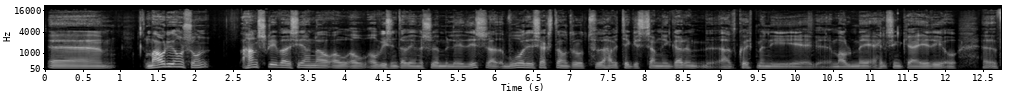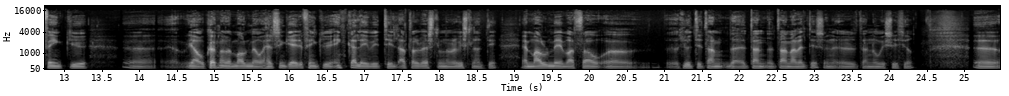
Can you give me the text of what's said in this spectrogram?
Um, Mári Jónsson hann skrifaði síðan á, á, á, á vísindavið með sömuleiðis að vorið 1602 hafi tekist samningar um að kaupmenn í eh, Málmei, Helsingæri og eh, fengju uh, já, kaupmenn af Málmei og Helsingæri fengju engaleifi til allar vestlunar á Íslandi. En Málmei var þá hluti Dan, Dan, Danaveldis en er þetta nú í Svíþjóð Uh,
